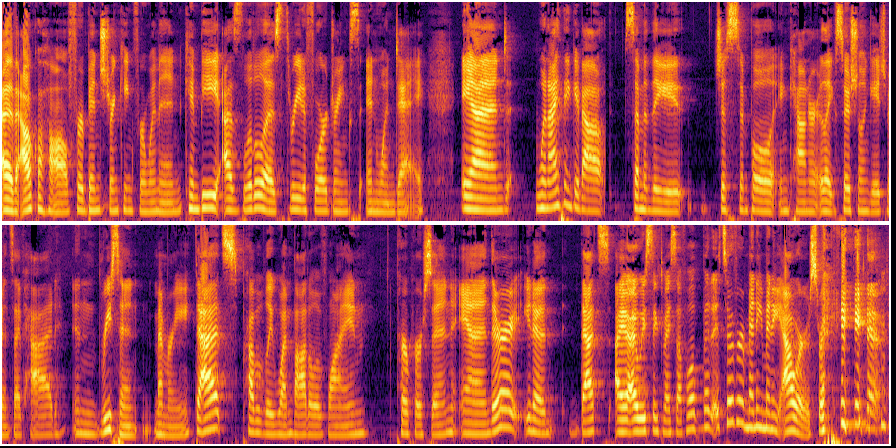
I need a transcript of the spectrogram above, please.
of alcohol for binge drinking for women can be as little as three to four drinks in one day. And when I think about some of the just simple encounter, like social engagements I've had in recent memory, that's probably one bottle of wine per person. And there are, you know, that's, I, I always think to myself, well, but it's over many, many hours, right?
